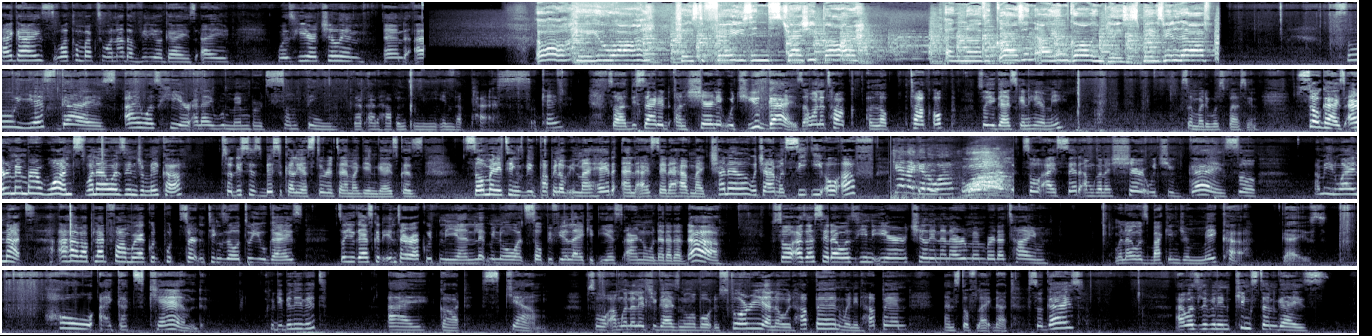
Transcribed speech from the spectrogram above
hi guys welcome back to another video guys i was here chilling and i Oh, here you are, face to face in this trashy bar. Another glass and I am going places, makes me laugh. so yes guys i was here and i remembered something that had happened to me in the past okay so i decided on sharing it with you guys. I want to talk a lot talk up so you guys can hear me. Somebody was passing. So guys i remember once when i was in jamaica. So this is basically a story time again guys because so many things been popping up in my head and i said i have my channel which i'm a ceo of. Can I get a one? wow so i said i'm gonna share it with you guys. So i mean why not i have a platform where i could put certain things out to you guys. So you guys could interact with me and let me know what's up if you like it yes or no da da da da. So as i said i was in here chilling and i remember that time when i was back in jamaica guys. How i got scammed. Could you believe it? I got scammed. So i'm gonna let you guys know about the story and how it happened when it happened and stuff like that. So guys i was living in kingston guys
